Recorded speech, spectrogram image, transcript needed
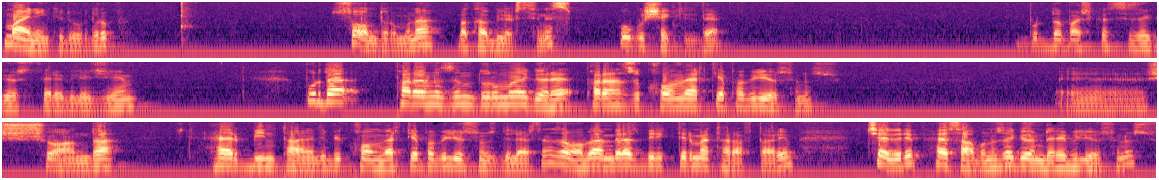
mining'i durdurup son durumuna bakabilirsiniz. Bu bu şekilde. Burada başka size gösterebileceğim. Burada paranızın durumuna göre paranızı convert yapabiliyorsunuz. Ee, şu anda her bin tane de bir convert yapabiliyorsunuz dilerseniz ama ben biraz biriktirme taraftarıyım. Çevirip hesabınıza gönderebiliyorsunuz.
